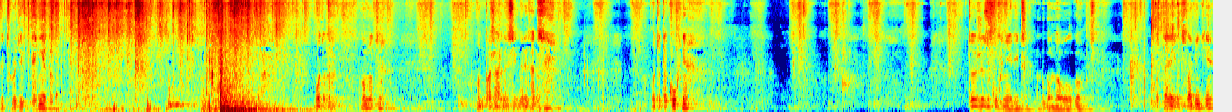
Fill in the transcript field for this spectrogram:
как-то вроде нету. Вот она, комната. Вон пожарная сигнализация. Вот это кухня. Тоже за кухней вид кругом на Волгу. Батареи вот слабенькие.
